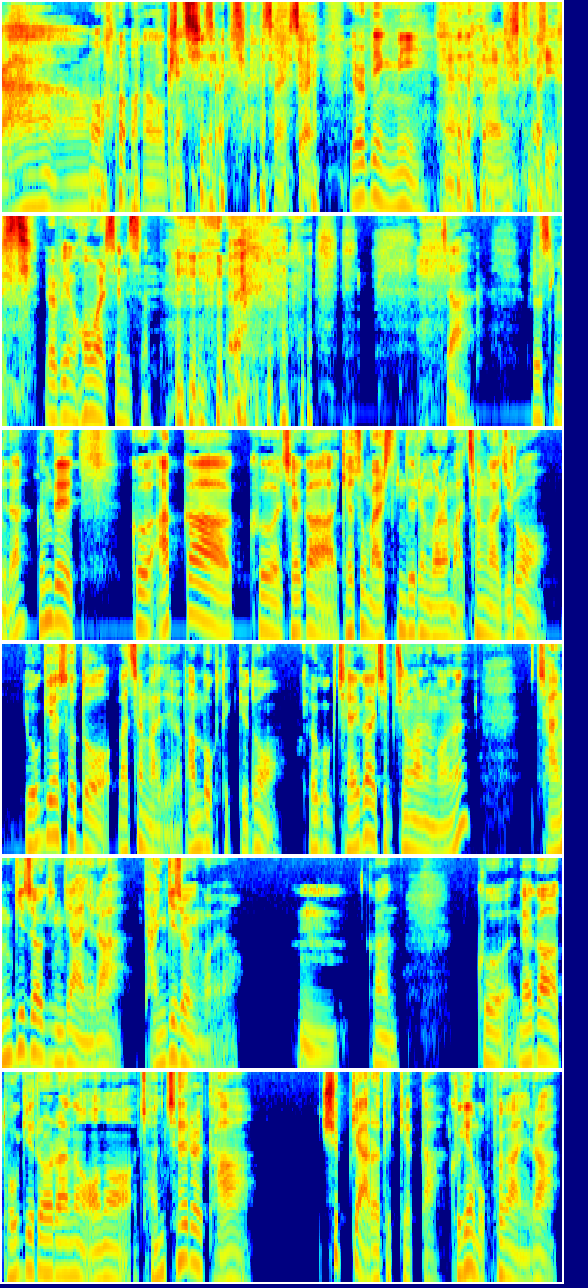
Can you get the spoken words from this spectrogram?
아, 아 어, 오케이. 어. 그치. Sorry, sorry, sorry, sorry. You're being me. I was confused. You're being Homer Simpson. 자, 그렇습니다. 근데 그 아까 그 제가 계속 말씀드린 거랑 마찬가지로 여기에서도 마찬가지예요. 반복 듣기도 결국 제가 집중하는 거는 장기적인 게 아니라 단기적인 거예요. 음. 그러니까 그 내가 독일어라는 언어 전체를 다 쉽게 알아듣겠다. 그게 목표가 아니라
